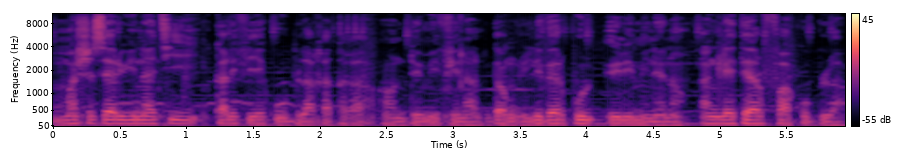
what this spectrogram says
manchester united qualifié k'u bila ka en demi finale donc liverpool éliminé na. Angleterre fa coupe la.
